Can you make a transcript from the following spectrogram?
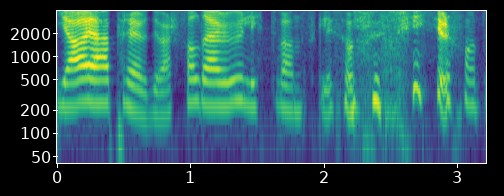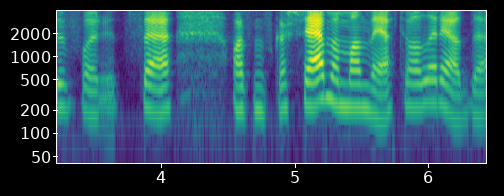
Ja, jeg har prøvd i hvert fall. Det er jo litt vanskelig, som du sier, å forutse hva som skal skje. Men man vet jo allerede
